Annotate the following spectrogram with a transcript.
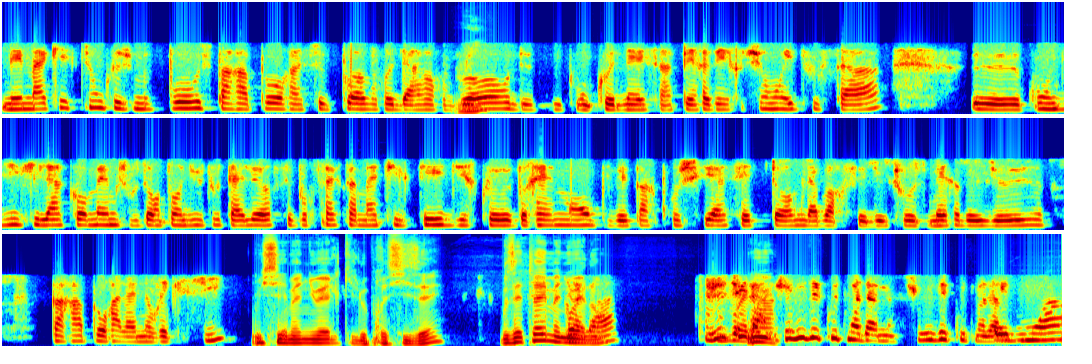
Mais ma question que je me pose par rapport à ce pauvre Darvor, depuis qu'on connaît sa perversion et tout ça, euh, qu'on dit qu'il a quand même, je vous ai entendu tout à l'heure, c'est pour ça que ça m'a tilté, dire que vraiment on ne pouvait pas reprocher à cet homme d'avoir fait des choses merveilleuses par rapport à l'anorexie. Oui, c'est Emmanuel qui le précisait. Vous êtes là, Emmanuel hein je suis là, je vous écoute, madame. Je vous écoute, madame. Et moi,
